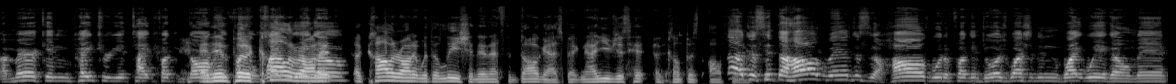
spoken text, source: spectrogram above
American patriot type fucking dog, and then put a collar on it, a collar on it with a leash, and then that's the dog aspect. Now you've just hit encompassed all. No, just hit the hog, man. Just a hog with a fucking George Washington white wig on, man,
